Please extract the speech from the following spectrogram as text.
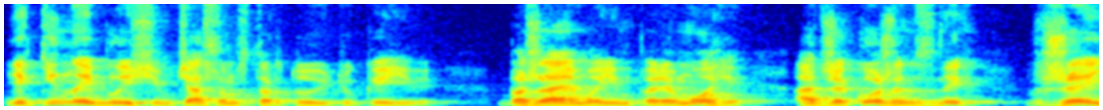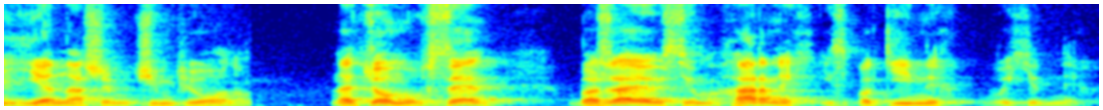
які найближчим часом стартують у Києві. Бажаємо їм перемоги, адже кожен з них вже є нашим чемпіоном. На цьому все. Бажаю всім гарних і спокійних вихідних.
